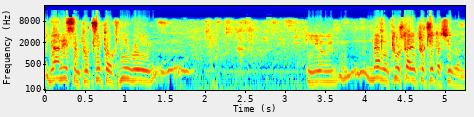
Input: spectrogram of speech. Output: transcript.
Ja nisam tu čitao knjigu i I nemam tu šta ni pročitati sigurno.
